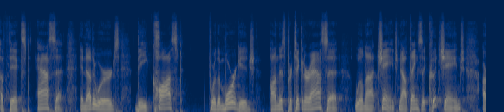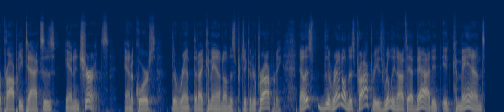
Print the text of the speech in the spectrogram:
a fixed asset. In other words, the cost for the mortgage on this particular asset will not change. Now, things that could change are property taxes and insurance. And of course, the rent that I command on this particular property. Now, this the rent on this property is really not that bad. It, it commands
